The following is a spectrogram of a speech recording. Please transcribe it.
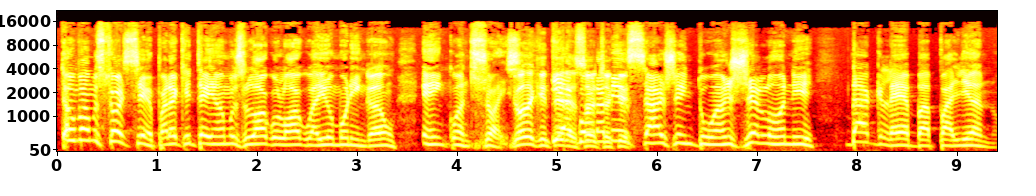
Então vamos torcer para que tenhamos logo, logo aí o Moringão em condições. E olha que interessante e agora aqui. a mensagem do Angelone da Gleba Palhano.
